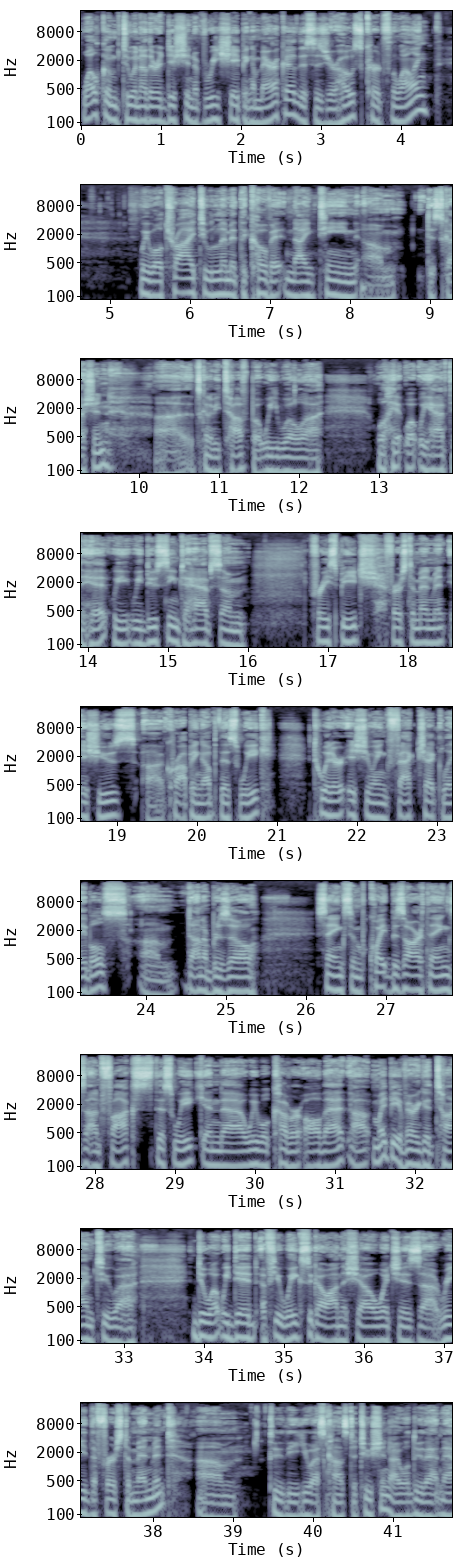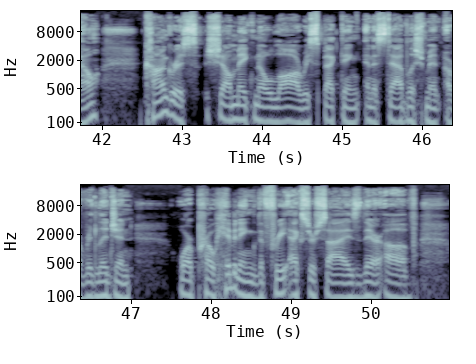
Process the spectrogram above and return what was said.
Welcome to another edition of Reshaping America. This is your host, Kurt Flewelling. We will try to limit the COVID 19 um, discussion. Uh, it's going to be tough, but we will uh, we'll hit what we have to hit. We, we do seem to have some free speech, First Amendment issues uh, cropping up this week. Twitter issuing fact check labels. Um, Donna Brazile saying some quite bizarre things on Fox this week, and uh, we will cover all that. Uh, might be a very good time to uh, do what we did a few weeks ago on the show, which is uh, read the First Amendment um, to the U.S. Constitution. I will do that now. Congress shall make no law respecting an establishment of religion or prohibiting the free exercise thereof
